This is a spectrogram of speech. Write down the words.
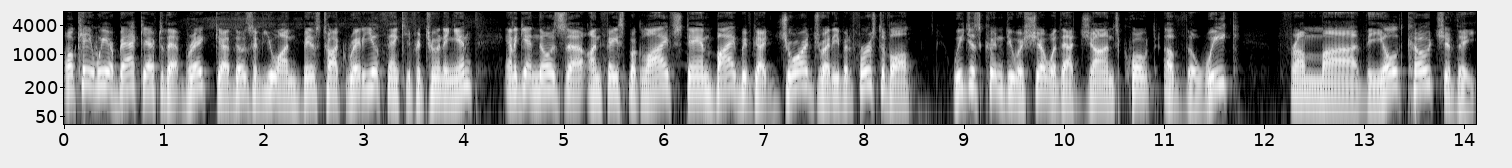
Okay, we are back after that break. Uh, those of you on Biz Talk Radio, thank you for tuning in. And again, those uh, on Facebook Live, stand by. We've got George ready. But first of all, we just couldn't do a show without John's quote of the week from uh, the old coach of the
